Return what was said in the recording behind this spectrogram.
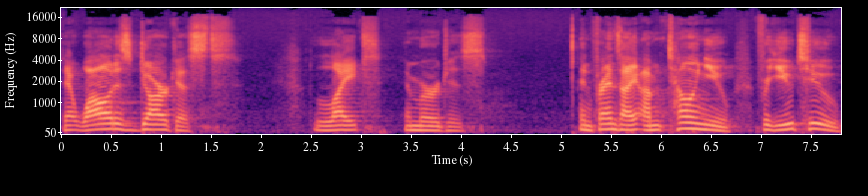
That while it is darkest, light emerges. And friends, I, I'm telling you, for you too,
